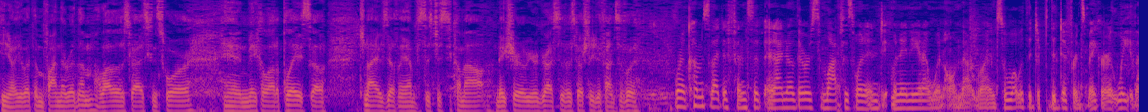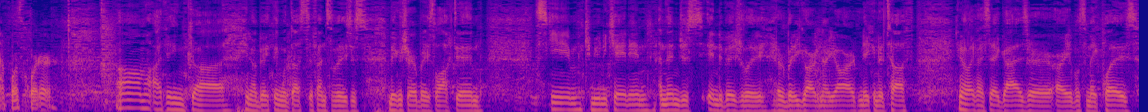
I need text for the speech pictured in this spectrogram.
you know, you let them find their rhythm. A lot of those guys can score and make a lot of plays. So tonight was definitely emphasis just to come out, make sure we were aggressive, especially defensively. When it comes to that defensive, and I know there were some lapses when Indi- when Indiana went on that run. So what was the, the difference maker late in that fourth quarter? Um, I think uh, you know, a big thing with us defensively is just making sure everybody's locked in, scheme, communicating, and then just individually, everybody guarding their yard, making it tough. You know, like I said, guys are, are able to make plays.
